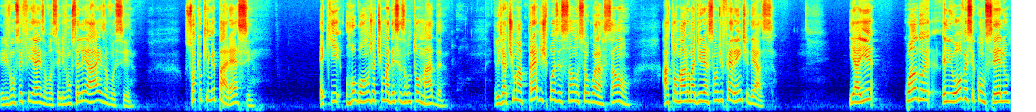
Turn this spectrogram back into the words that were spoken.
Eles vão ser fiéis a você, eles vão ser leais a você. Só que o que me parece é que Roboão já tinha uma decisão tomada. Ele já tinha uma predisposição no seu coração a tomar uma direção diferente dessa. E aí quando ele ouve esse conselho,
